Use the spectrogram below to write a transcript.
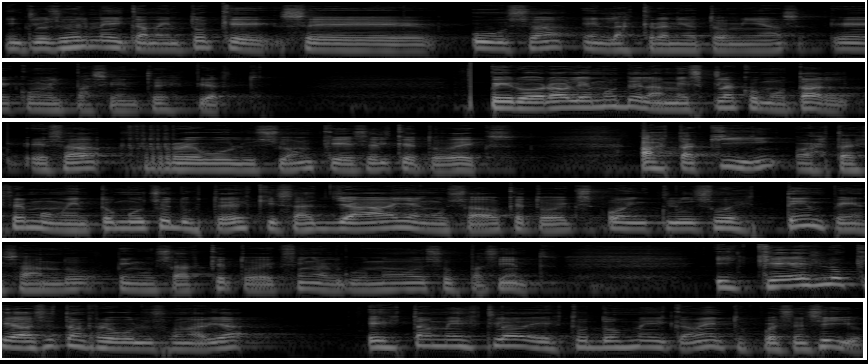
incluso es el medicamento que se usa en las craniotomías eh, con el paciente despierto. Pero ahora hablemos de la mezcla como tal, esa revolución que es el Ketodex. Hasta aquí, hasta este momento, muchos de ustedes quizás ya hayan usado Ketodex o incluso estén pensando en usar Ketodex en alguno de sus pacientes. ¿Y qué es lo que hace tan revolucionaria esta mezcla de estos dos medicamentos? Pues sencillo,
